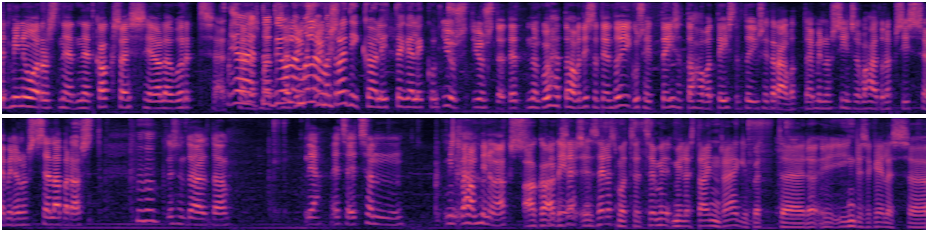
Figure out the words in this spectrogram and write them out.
et minu arust need, need kaks asja ei ole võrdsed. ja, et nad ei ole mõlemad radikaalid tegelikult. just, just, et, et nagu ühed tahavad lihtsalt enda õiguseid, teised tahavad teistelt õiguseid ära võtta ja minu arust siin see vahe tuleb sisse ja minu arust sellepärast mm, -hmm. kuidas nüüd öelda, jah, et see, et see on vähemalt minu jaoks. aga, aga see, selles mõttes, et see, millest Ain räägib, et äh, inglise keeles äh,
